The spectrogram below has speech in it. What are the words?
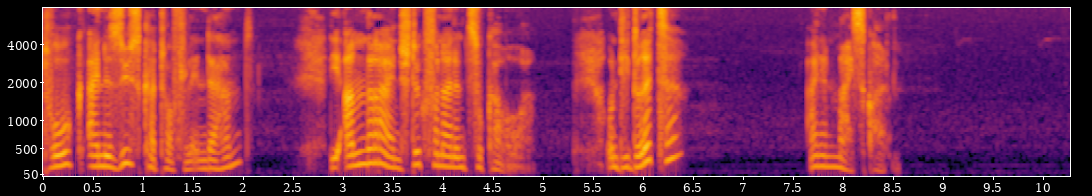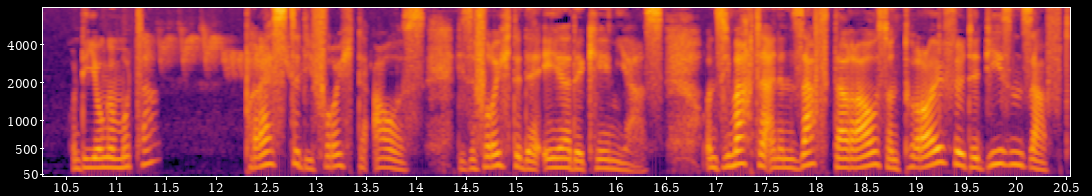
trug eine Süßkartoffel in der Hand, die andere ein Stück von einem Zuckerrohr und die dritte einen Maiskolben. Und die junge Mutter presste die Früchte aus, diese Früchte der Erde Kenias, und sie machte einen Saft daraus und träufelte diesen Saft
